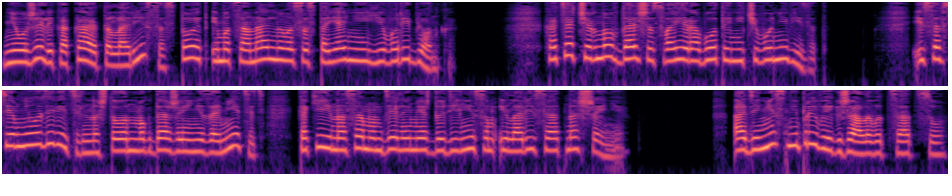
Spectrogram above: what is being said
Неужели какая-то Лариса стоит эмоционального состояния его ребенка? Хотя Чернов дальше своей работы ничего не видит. И совсем неудивительно, что он мог даже и не заметить, какие на самом деле между Денисом и Ларисой отношения. А Денис не привык жаловаться отцу.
